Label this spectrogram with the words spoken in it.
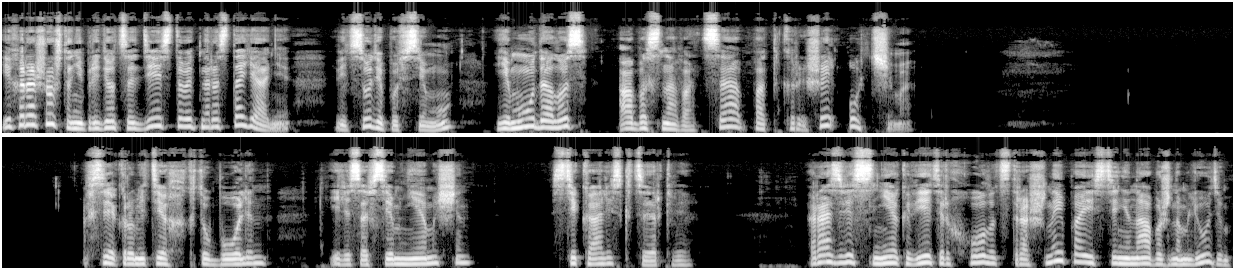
И хорошо, что не придется действовать на расстоянии, ведь, судя по всему, ему удалось обосноваться под крышей отчима. Все, кроме тех, кто болен или совсем немощен, стекались к церкви. Разве снег, ветер, холод страшны поистине набожным людям,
